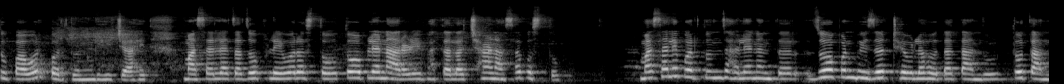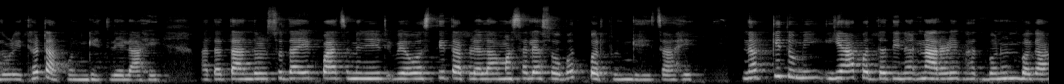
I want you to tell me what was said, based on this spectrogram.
तुपावर परतून घ्यायचे आहेत. मसाल्याचा जो फ्लेवर असतो तो आपल्या नारळी भाताला छान असा बसतो. मसाले परतून झाल्यानंतर जो आपण भिजत ठेवला होता तांदूळ तो तांदूळ इथं टाकून घेतलेला आहे. आता तांदूळसुद्धा एक पाच मिनिट व्यवस्थित आपल्याला मसाल्यासोबत परतून घ्यायचा आहे. नक्की तुम्ही या पद्धतीनं नारळी भात बनवून बघा.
